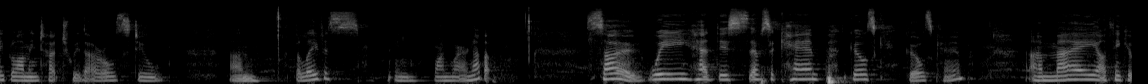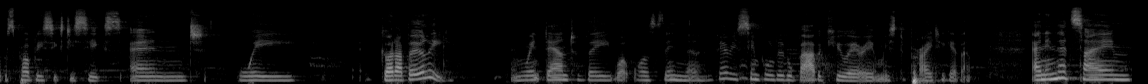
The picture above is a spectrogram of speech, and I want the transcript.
people I'm in touch with are all still um, believers in one way or another. So we had this, there was a camp, girls, girls camp, uh, May, I think it was probably 66, and we got up early and went down to the what was then the very simple little barbecue area and we used to pray together. And in that same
